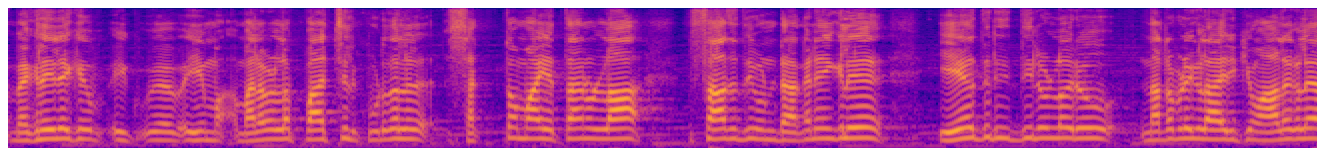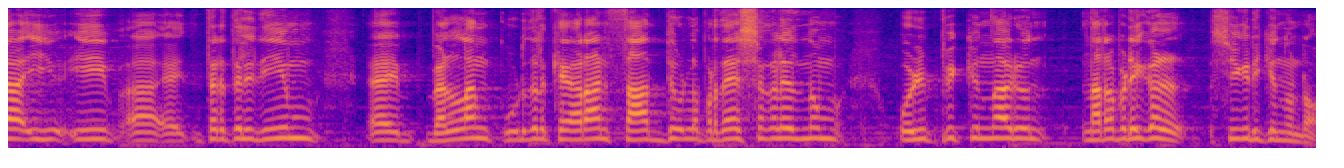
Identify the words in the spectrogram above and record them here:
മേഖലയിലേക്ക് ഈ- ഈ മലവെള്ളപ്പാച്ചിൽ കൂടുതൽ ശക്തമായി എത്താനുള്ള സാധ്യതയുണ്ട്. അങ്ങനെയെങ്കിൽ ഏത് രീതിയിലുള്ള ഒരു നടപടികളായിരിക്കും? ആളുകളെ ഈ ഈ ഇത്തരത്തിൽ ഇനിയും വെള്ളം കൂടുതൽ കയറാൻ സാധ്യതയുള്ള പ്രദേശങ്ങളിൽ നിന്നും ഒഴിപ്പിക്കുന്ന ഒരു നടപടികൾ സ്വീകരിക്കുന്നുണ്ടോ?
